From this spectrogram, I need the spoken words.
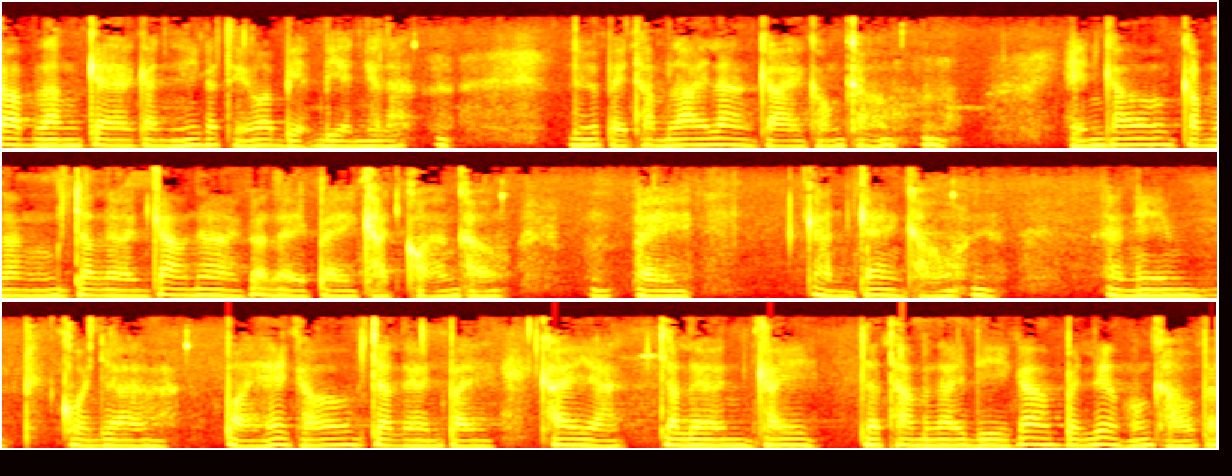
ชอบรังแกกันนี้ก็ถือว่าเบียดเบียนกันละหรือไปทำร้ายร่างกายของเขา เห็นเขากำลังเจริญก้าวหน้าก็เลยไปขัดขวางเขา ไปกันแกล้งเขา อันนี้ควรจะปล่อยให้เขาเจริญไป ใครอยากเจริญ ใคร จะทำอะไรดีก็เป็นเรื่องของเขาไป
